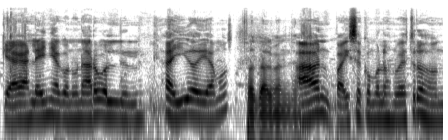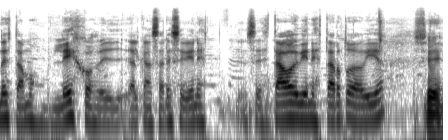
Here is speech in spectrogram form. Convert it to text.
que hagas leña con un árbol caído, digamos. Totalmente. A países como los nuestros, donde estamos lejos de alcanzar ese, bienes- ese estado de bienestar todavía. Sí.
